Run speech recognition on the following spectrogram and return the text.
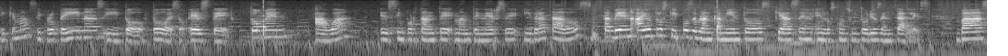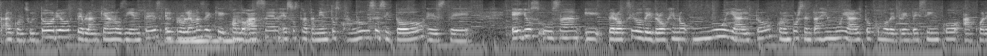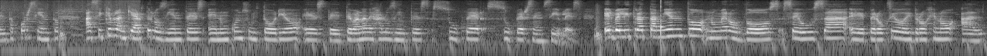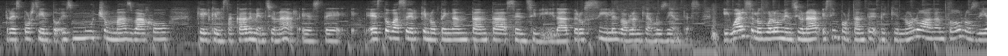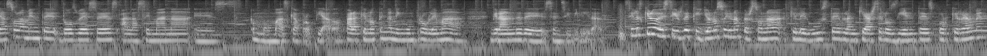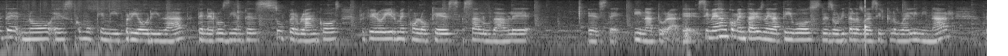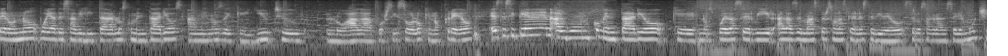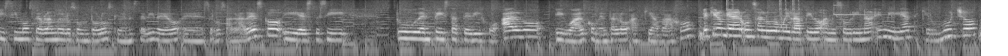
¿Y qué más? Y proteínas y todo, todo eso. Este, tomen agua, es importante mantenerse hidratados. También hay otros tipos de blancamientos que hacen en los consultorios dentales vas al consultorio, te blanquean los dientes. El problema es de que cuando hacen esos tratamientos con luces y todo, este, ellos usan peróxido de hidrógeno muy alto, con un porcentaje muy alto, como de 35 a 40%. Así que blanquearte los dientes en un consultorio este, te van a dejar los dientes súper, súper sensibles. El belitratamiento número 2 se usa eh, peróxido de hidrógeno al 3%. Es mucho más bajo que el que les acaba de mencionar. Este, esto va a hacer que no tengan tanta sensibilidad, pero sí les va a blanquear los dientes. Igual se los vuelvo a mencionar, es importante de que no lo hagan todos los días, solamente dos veces a la semana es como más que apropiado, para que no tengan ningún problema grande de sensibilidad. Sí les quiero decir de que yo no soy una persona que le guste blanquearse los dientes porque realmente no es como que mi prioridad tener los dientes súper blancos. Prefiero irme con lo que es saludable este, y natural. Eh, si me dejan comentarios negativos, desde ahorita les voy a decir que los voy a eliminar pero no voy a deshabilitar los comentarios a menos de que YouTube lo haga por sí solo, que no creo. Este, si tienen algún comentario que nos pueda servir a las demás personas que ven este video, se los agradecería muchísimo. Estoy hablando de los odontólogos que ven este video, eh, se los agradezco. Y este, si tu dentista te dijo algo, igual coméntalo aquí abajo. Le quiero enviar un saludo muy rápido a mi sobrina Emilia, te quiero mucho.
